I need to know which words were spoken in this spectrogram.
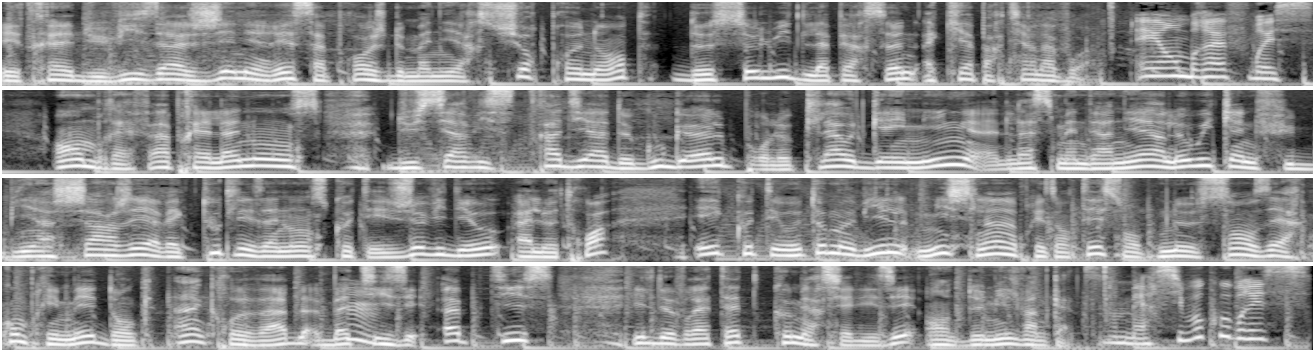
Les traits du visage généré s'approchent de manière surprenante de celui de la personne à qui appartient la voix. Et en bref, Brice. En bref, après l'annonce du service Stradia de Google pour le cloud gaming la semaine dernière, le week-end fut bien chargé avec toutes les annonces côté jeux vidéo à l'E3 et côté automobile, Michelin a présenté son pneu sans air comprimé donc increvable baptisé Uptis. Il devrait être commercialisé en 2024. Merci beaucoup, Brice.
